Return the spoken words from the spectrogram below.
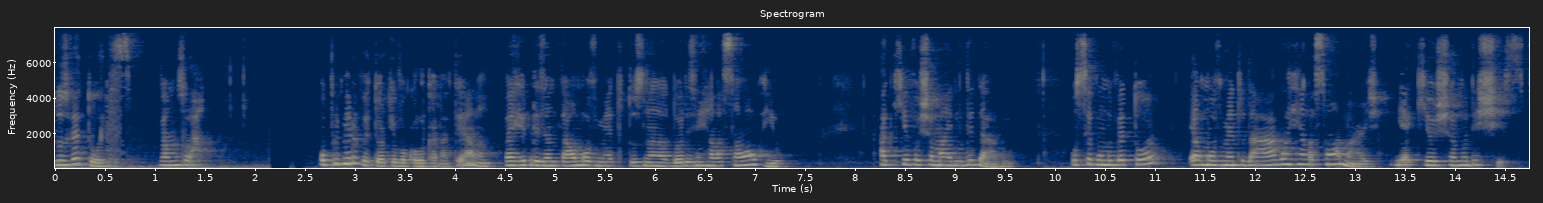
dos vetores. Vamos lá. O primeiro vetor que eu vou colocar na tela vai representar o movimento dos nadadores em relação ao rio. Aqui eu vou chamar ele de W. O segundo vetor é o movimento da água em relação à margem, e aqui eu chamo de X.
